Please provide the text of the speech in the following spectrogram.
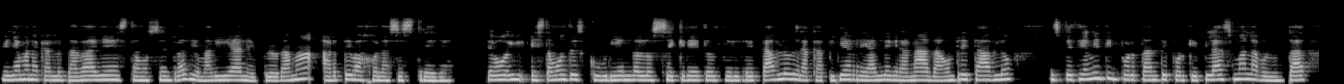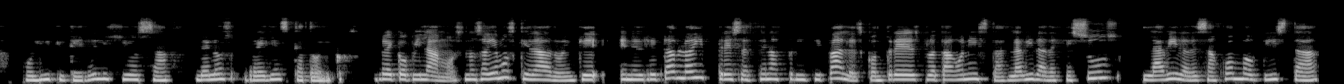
Me llaman a Carlota Valle, estamos en Radio María en el programa Arte bajo las estrellas. Hoy estamos descubriendo los secretos del retablo de la Capilla Real de Granada, un retablo especialmente importante porque plasma la voluntad política y religiosa de los reyes católicos. Recopilamos, nos habíamos quedado en que en el retablo hay tres escenas principales con tres protagonistas, la vida de Jesús, la vida de San Juan Bautista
